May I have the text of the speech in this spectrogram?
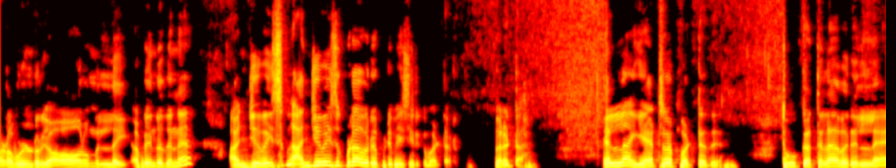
கடவுள்ன்ற யாரும் இல்லை. அப்படின்றது என்ன? அஞ்சு வயசுக்கு அஞ்சு வயசுக்கு கூட அவர் இப்படி பேசியிருக்க மாட்டார். கரெக்டா எல்லாம் ஏற்றப்பட்டது. தூக்கத்துல அவர் இல்லை.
